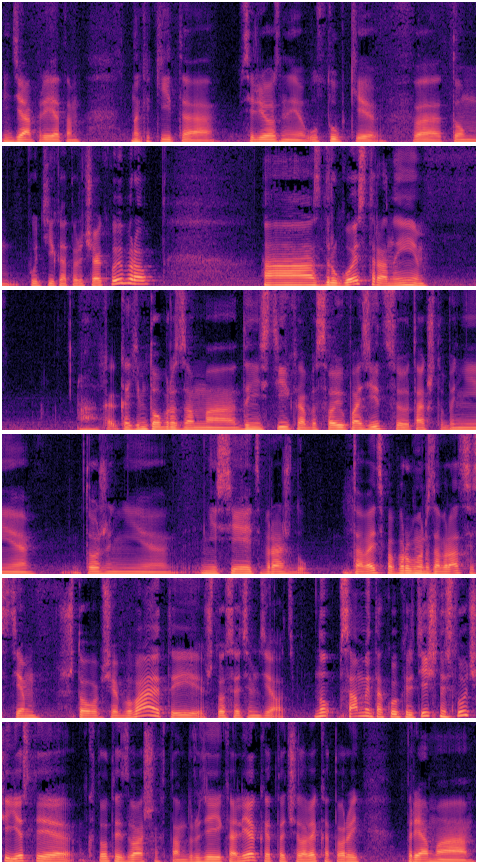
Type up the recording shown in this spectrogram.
идя при этом на какие-то серьезные уступки в том пути, который человек выбрал. А с другой стороны, каким-то образом э, донести как бы свою позицию так, чтобы не, тоже не, не сеять вражду. Давайте попробуем разобраться с тем, что вообще бывает и что с этим делать. Ну, самый такой критичный случай, если кто-то из ваших там друзей и коллег, это человек, который прямо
